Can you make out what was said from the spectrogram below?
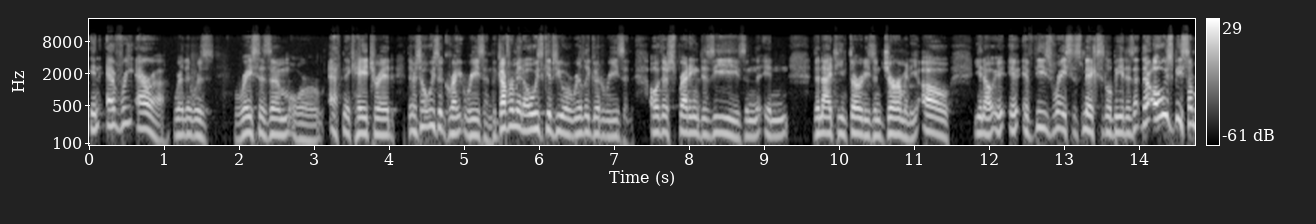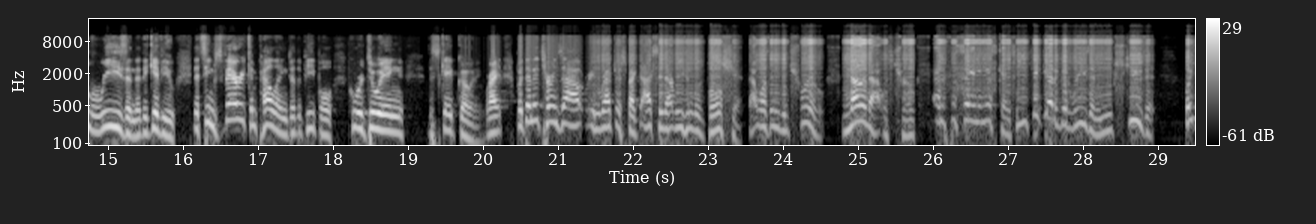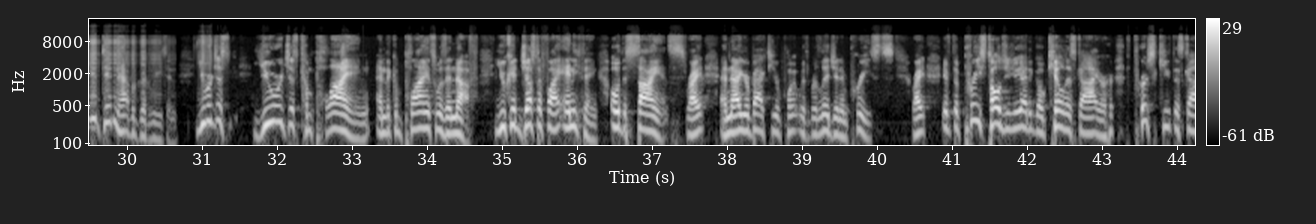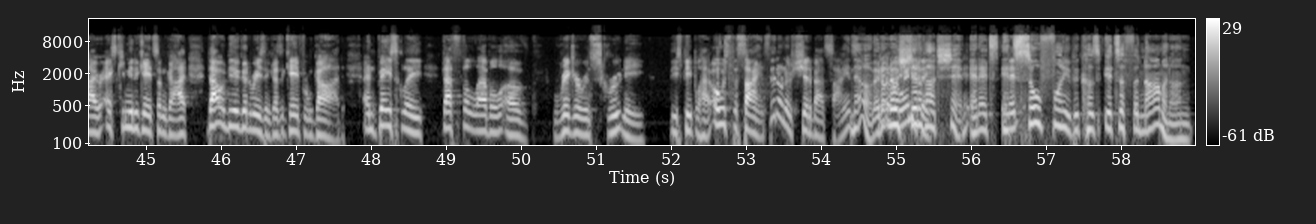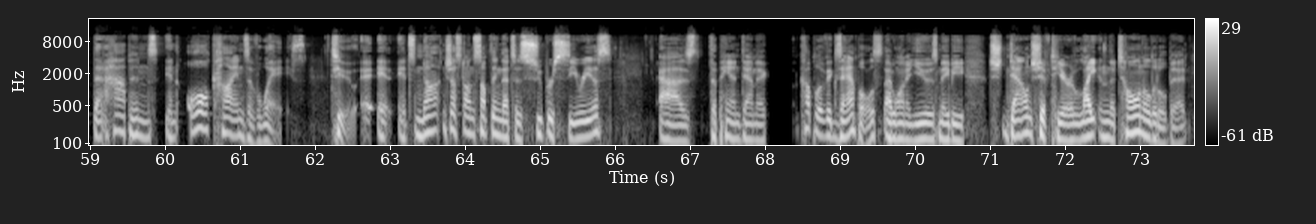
in every era where there was racism or ethnic hatred, there's always a great reason. The government always gives you a really good reason. Oh, they're spreading disease in in the 1930s in Germany. Oh, you know, if, if these races mix, it'll be There'll always be some reason that they give you that seems very compelling to the people who are doing the scapegoating, right? But then it turns out in retrospect, actually that reason was bullshit. That wasn't even true. None of that was true. And it's the same in this case. So you think you had a good reason and you excuse it, but you didn't have a good reason. You were just you were just complying and the compliance was enough. You could justify anything. Oh, the science, right? And now you're back to your point with religion and priests, right? If the priest told you you had to go kill this guy or persecute this guy or excommunicate some guy, that would be a good reason because it came from God. And basically, that's the level of rigor and scrutiny these people have. Oh, it's the science. They don't know shit about science. No, they, they don't, don't, know, know shit about shit. And it's it's, it's so funny because it's a phenomenon that happens in all kinds of ways too. It, it, it's not just on something that's as super serious as the pandemic. A couple of examples I want to use, maybe downshift here, lighten the tone a little bit.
